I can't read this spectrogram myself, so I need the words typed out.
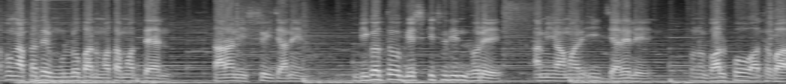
এবং আপনাদের মূল্যবান মতামত দেন, তারা নিশ্চয়ই জানেন, বিগত বেশ কিছুদিন ধরে আমি আমার এই চ্যানেলে কোনো গল্প অথবা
